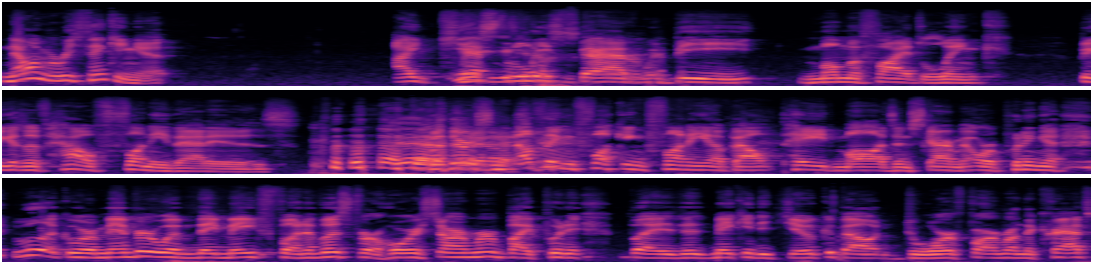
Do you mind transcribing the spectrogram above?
Now I'm rethinking it. I guess the least bad would be mummified Link because of how funny that is. but there's nothing fucking funny about paid mods in Skyrim or putting a look. Remember when they made fun of us for horse armor by putting by the, making the joke about dwarf armor on the crabs?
